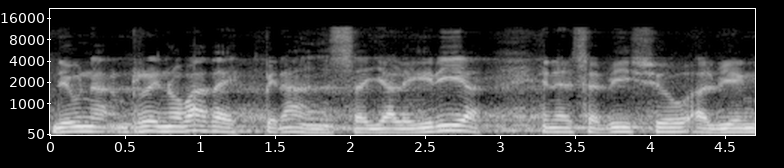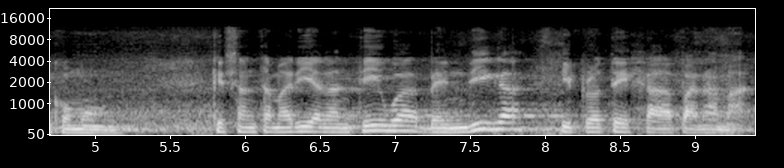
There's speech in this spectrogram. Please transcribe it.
de una renovada esperanza y alegría en el servicio al bien común que Santa María la Antigua bendiga y proteja a Panamá.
